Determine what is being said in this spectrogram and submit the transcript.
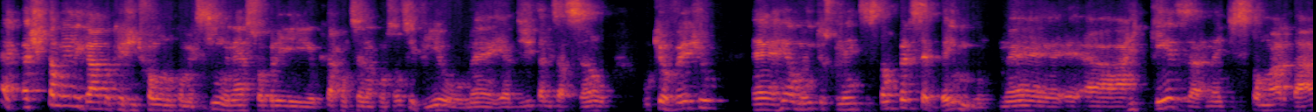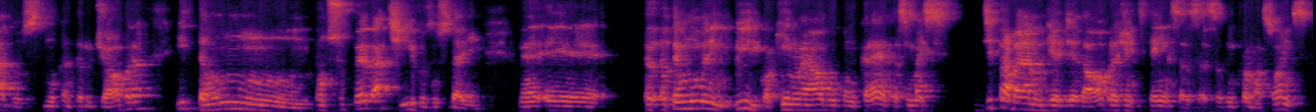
É, acho que também ligado ao que a gente falou no comecinho, né, sobre o que está acontecendo na construção civil, né, e a digitalização. O que eu vejo é, realmente os clientes estão percebendo né, a riqueza né, de se tomar dados no canteiro de obra e estão, estão super ativos nisso daí. Né? É, eu, tenho um número empírico aqui, não é algo concreto, assim, mas de trabalhar no dia a dia da obra, a gente tem essas, essas informações,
